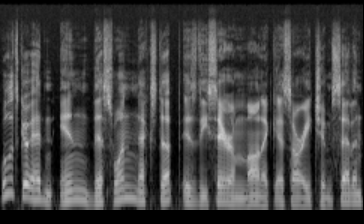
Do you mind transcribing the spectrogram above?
Well, let's go ahead and end this one. Next up is the Saramonic SRHM7,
